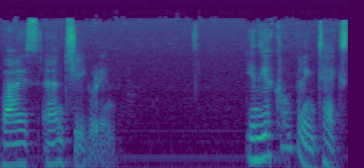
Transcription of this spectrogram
Weiss and Chigorin. In the accompanying text,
